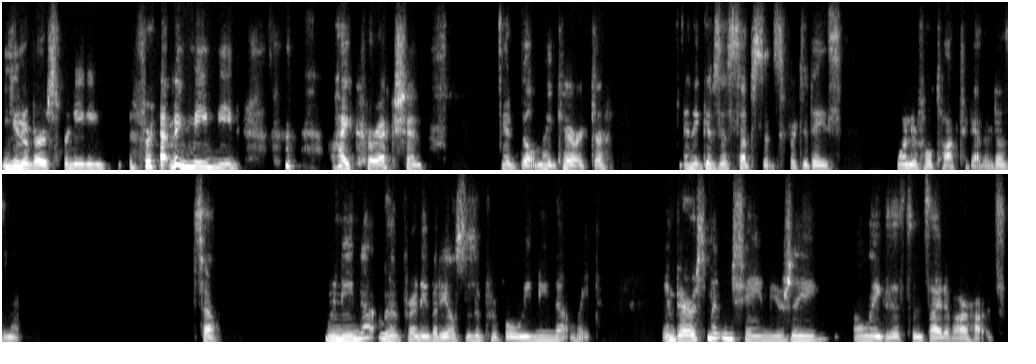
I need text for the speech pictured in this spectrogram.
universe, for needing, for having me need eye correction. It built my character and it gives us substance for today's wonderful talk together, doesn't it? So we need not live for anybody else's approval. We need not wait. Embarrassment and shame usually only exist inside of our hearts.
